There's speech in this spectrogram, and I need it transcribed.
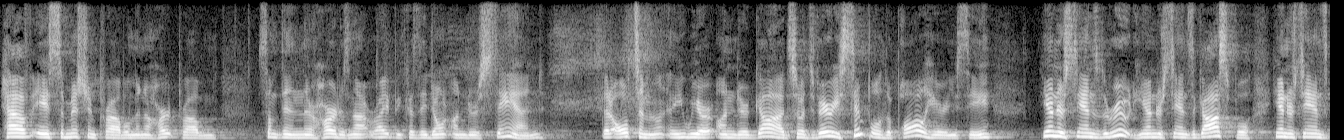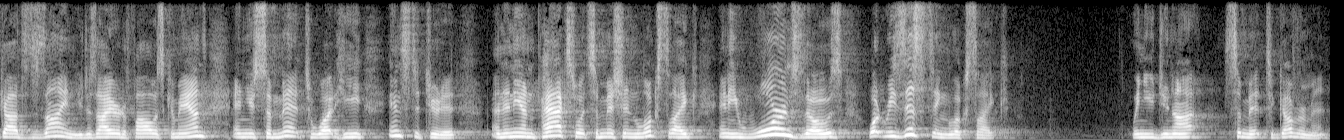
have a submission problem and a heart problem. Something in their heart is not right because they don't understand that ultimately we are under God. So it's very simple to Paul here, you see. He understands the root, he understands the gospel, he understands God's design. You desire to follow his commands, and you submit to what he instituted. And then he unpacks what submission looks like, and he warns those what resisting looks like. When you do not submit to government,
